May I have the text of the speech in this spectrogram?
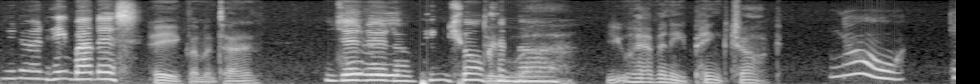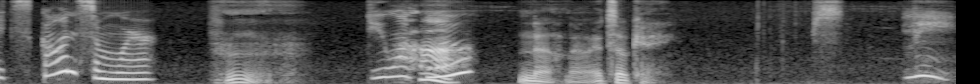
You know anything about this? Hey, Clementine. Just Really? a pink chalk Do and uh, uh, you have any pink chalk? No, it's gone somewhere. Hmm. Do you want Huh. blue? No, no, it's okay. Lee,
